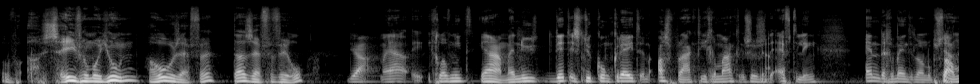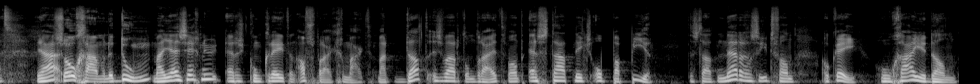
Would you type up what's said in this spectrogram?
"W- 7 miljoen? Ho eens even, dat is even veel. Ja, maar ja, ik geloof niet. Ja, maar nu, dit is natuurlijk concreet een afspraak die gemaakt is tussen de Efteling en de gemeente Loon op Zand. Ja, Zo gaan we het doen. maar jij zegt nu, er is concreet een afspraak gemaakt. Maar dat is waar het om draait, want er staat niks op papier. Er staat nergens iets van, oké, hoe ga je dan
